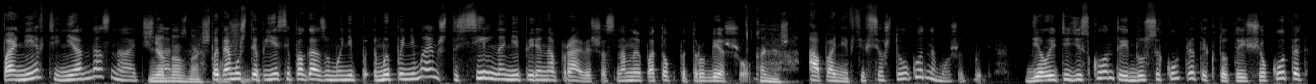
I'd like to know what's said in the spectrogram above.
По нефти неоднозначно. Неоднозначно. Потому очень. что если по газу мы, не, мы понимаем, что сильно не перенаправишь, основной поток по трубе шел. Конечно. А по нефти все что угодно может быть. делайте дисконты, индусы купят, и кто-то еще купит.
